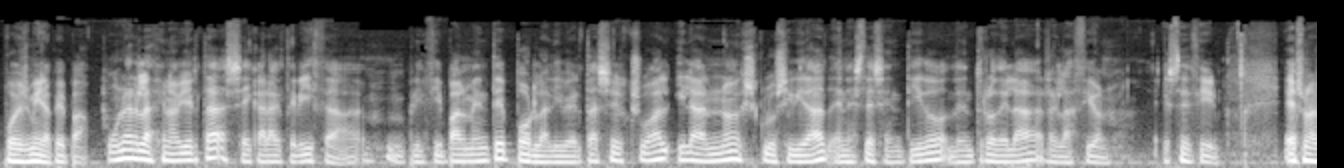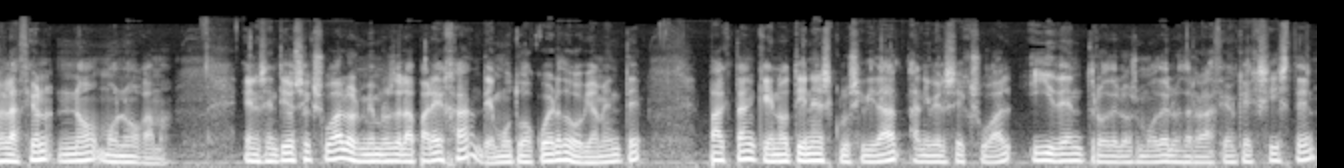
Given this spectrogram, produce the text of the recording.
Pues mira, Pepa, una relación abierta se caracteriza principalmente por la libertad sexual y la no exclusividad en este sentido dentro de la relación. Es decir, es una relación no monógama. En el sentido sexual, los miembros de la pareja, de mutuo acuerdo, obviamente, pactan que no tiene exclusividad a nivel sexual y dentro de los modelos de relación que existen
